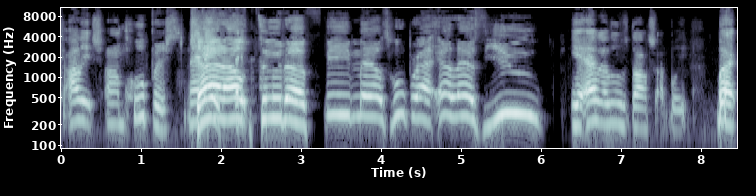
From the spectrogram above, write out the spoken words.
college um hoopers. Man, Shout they out to the females hooper at LSU. yeah, they lose dogs, I believe. But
